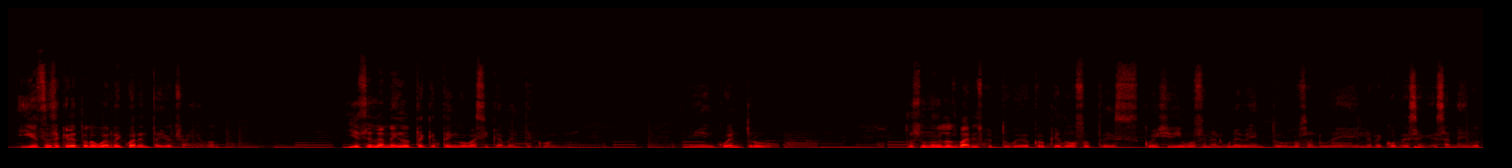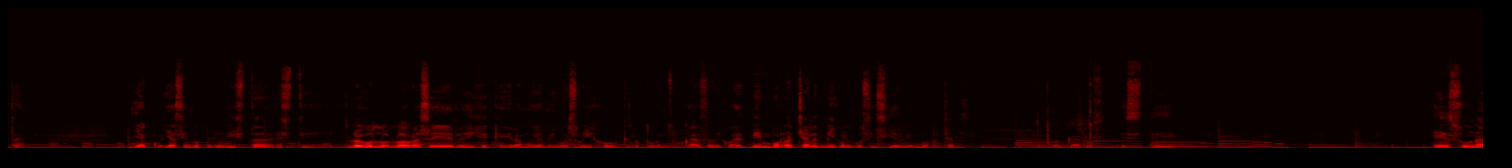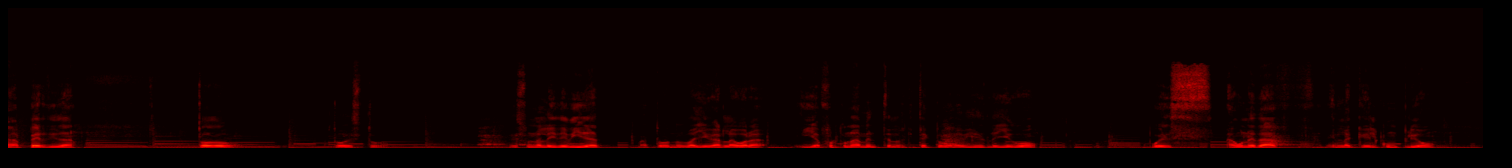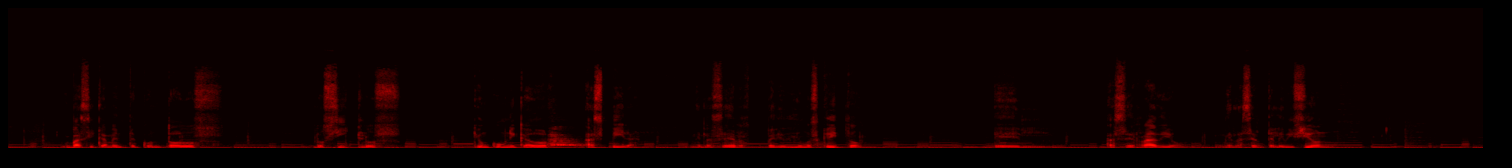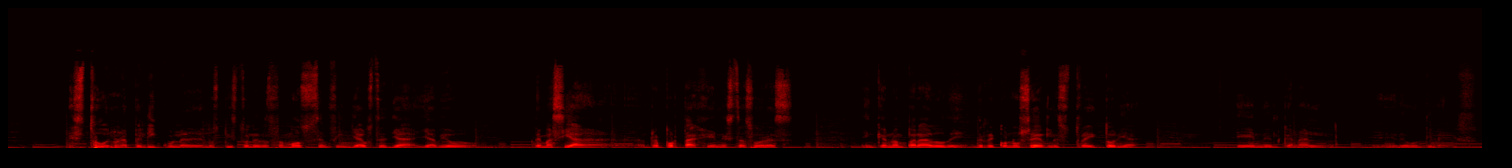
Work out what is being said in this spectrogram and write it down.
y este secreto lo guardé 48 años, ¿no? Y esa es la anécdota que tengo básicamente con mi encuentro, pues uno de los varios que tuve, yo creo que dos o tres coincidimos en algún evento, lo saludé, le recordé esa, anécdota, ya, ya siendo periodista, este, luego lo, abracé, le dije que era muy amigo de su hijo, que lo tuve en su casa, dijo, ah, es bien borrachales mi hijo, le digo, sí, sí, es bien borrachales, Juan Carlos, este es una pérdida. Todo, todo esto es una ley de vida. A todos nos va a llegar la hora. Y afortunadamente al arquitecto Benavides le llegó pues a una edad en la que él cumplió básicamente con todos los ciclos que un comunicador aspira. El hacer periodismo escrito, el hacer radio, el hacer televisión, estuvo en una película de los pistoleros famosos, en fin, ya usted ya, ya vio demasiada reportaje en estas horas en que no han parado de, reconocerle su trayectoria en el canal eh, de Multimedios.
